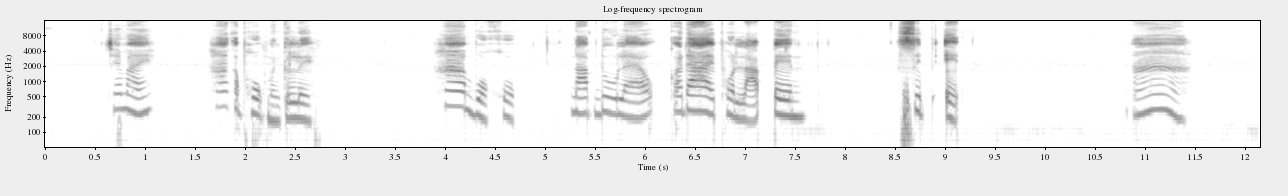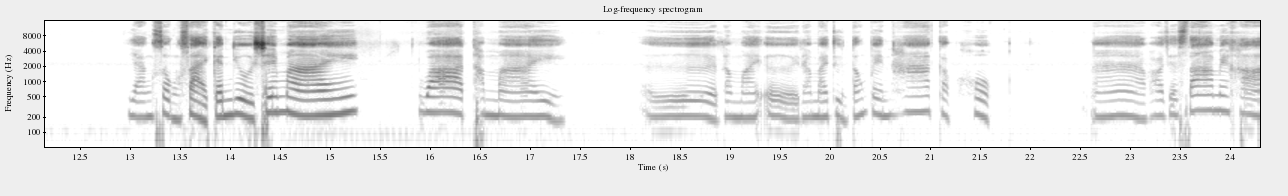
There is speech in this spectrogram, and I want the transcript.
6 ใช่ไหม 5 กับ 6 เหมือนกันเลย 5 บวก 6 นับดูแล้วก็ได้ผลลัพธ์เป็น 11อ่า ยังสงสัยกันอยู่ใช่ไหม ว่าทำไม เออทำไมเอ่ยทำไมถึงต้องเป็น5กับ6อ่า พอจะทราบไหมคะ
